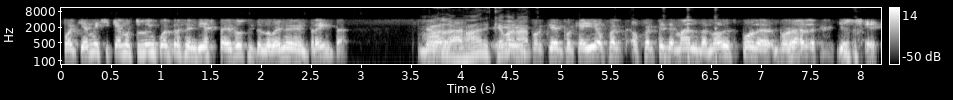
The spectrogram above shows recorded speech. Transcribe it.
Cualquier mexicano tú lo encuentras en 10 pesos y te lo venden en 30. De A la verdad. madre, qué Eh, barato. porque, porque hay oferta, oferta y demanda, ¿no? Es por, por yo sé,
